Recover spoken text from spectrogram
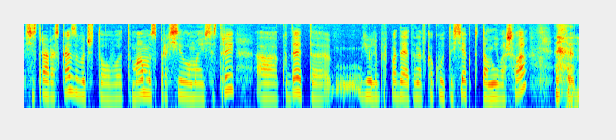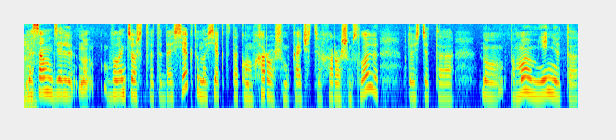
сестра рассказывает, что вот мама спросила у моей сестры, а куда это Юля пропадает, она в какую-то секту там не вошла. На самом деле, ну, волонтерство это да, секта, но секта в таком хорошем качестве, в хорошем слове. То есть это, ну, по моему мнению, это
